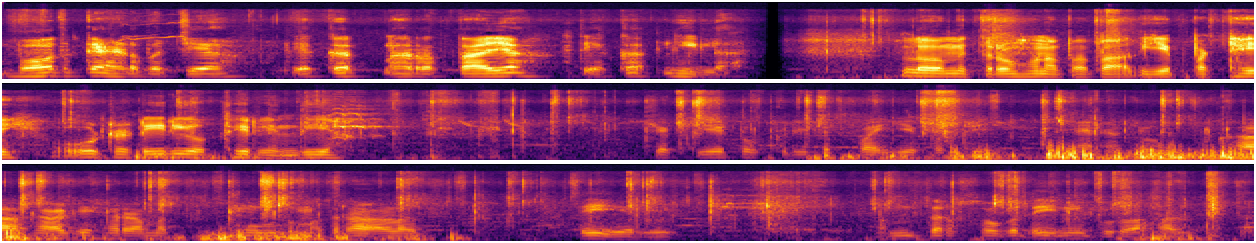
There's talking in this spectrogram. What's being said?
ਬਹੁਤ ਘੈਂਟ ਬੱਚੇ ਆ। ਇੱਕ ਰੱਤਾ ਆ ਤੇ ਇੱਕ ਨੀਲਾ। ਲੋ ਮਿੱਤਰੋ, ਹੁਣ ਆਪਾਂ ਪਾ ਦਈਏ ਪੱਠੇ। ਉਹ ਟਟੀਰੀ ਉੱਥੇ ਰਹਿੰਦੀ ਆ। ਚੱਕੀਏ ਟੋਕਰੀ ਤੇ ਪਾਈਏ ਪੱਠੇ। ਐਂ ਜੋ ਖਾ ਖਾ ਕੇ ਹਰਾ ਮਤ ਮੂਤ ਮਤਰਾਲ ਢੇਰ। ਅੰਦਰ ਸੁੱਕਦੇ ਹੀ ਨਹੀਂ ਬੁਰਾ ਹਾਲ। ਕੀਤਾ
